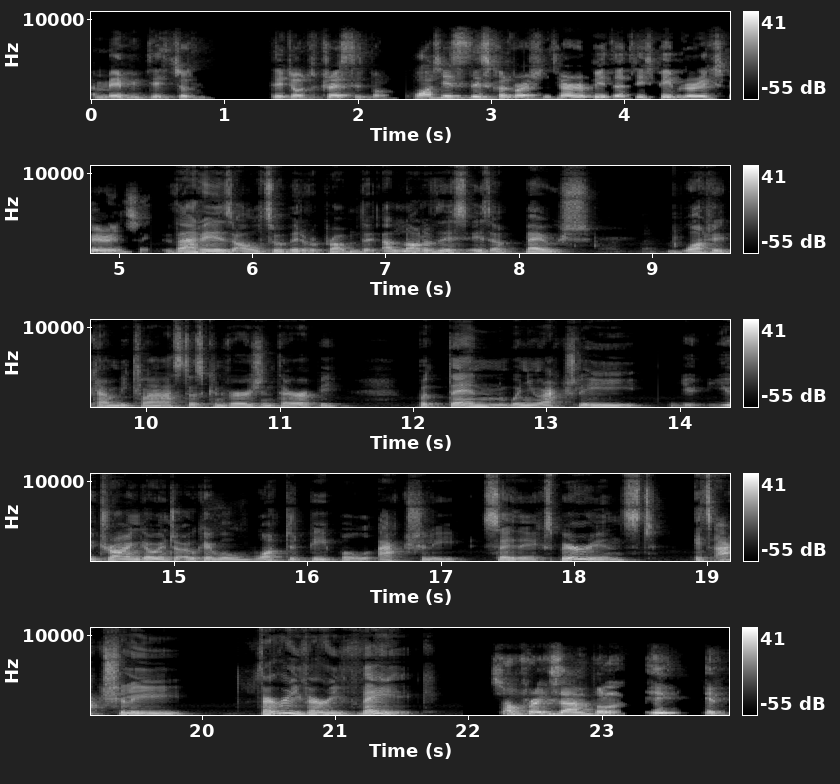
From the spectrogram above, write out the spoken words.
And maybe this doesn't they don't address this, but what is this conversion therapy that these people are experiencing? That is also a bit of a problem. A lot of this is about what it can be classed as conversion therapy. But then when you actually you, you try and go into okay well what did people actually say they experienced? It's actually very very vague. So for example if if,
